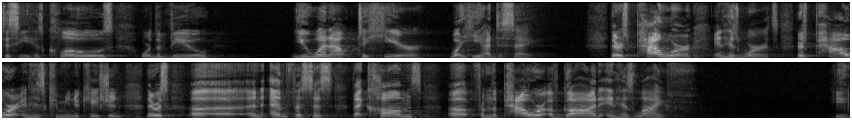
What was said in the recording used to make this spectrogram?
to see his clothes or the view. You went out to hear what he had to say. There's power in his words. There's power in his communication. There is uh, an emphasis that comes uh, from the power of God in his life. He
